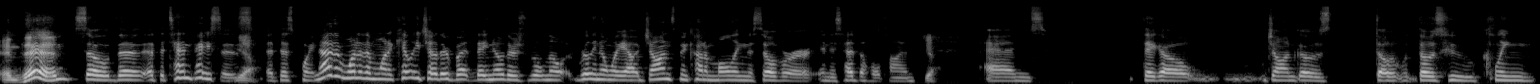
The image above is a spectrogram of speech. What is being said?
And then So the at the 10 paces Yeah. at this point, neither one of them want to kill each other, but they know there's real no really no way out. John's been kind of mulling this over in his head the whole time. Yeah. And they go, John goes, those who cling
